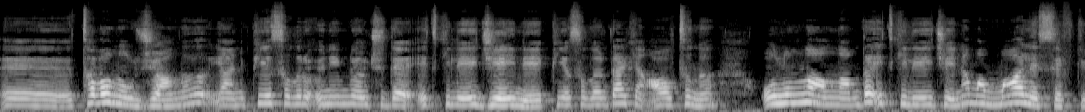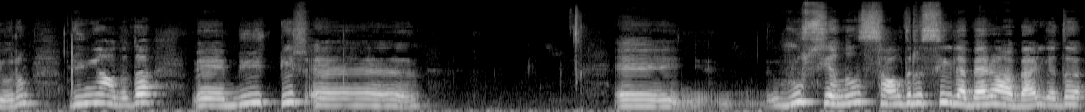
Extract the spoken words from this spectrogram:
e, tavan olacağını yani piyasaları önemli ölçüde etkileyeceğini piyasaları derken altını olumlu anlamda etkileyeceğini ama maalesef diyorum dünyada da e, büyük bir e, e, Rusya'nın saldırısıyla beraber ya da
